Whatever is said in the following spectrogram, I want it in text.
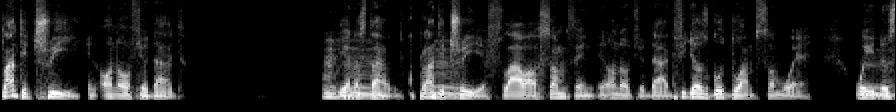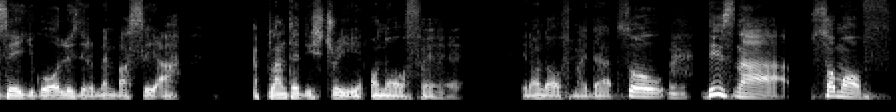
plant a tree in honor of your dad. You Mhm. understand? Plant a Mm. tree, a flower, or something in honor of your dad. If you just go do them somewhere where you know, Mm. say you go always remember, say, ah, I planted this tree in honor of uh, in honor of my dad. So Mm. these now some of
